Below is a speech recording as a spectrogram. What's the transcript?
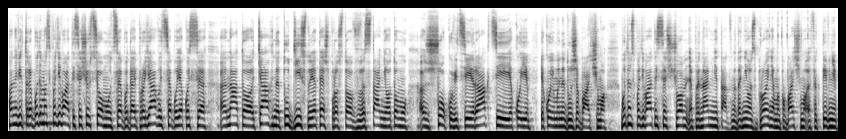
Пане Вікторе, будемо сподіватися, що в цьому це бодай проявиться, бо якось е, НАТО тягне тут дійсно. Я теж просто в стані отому шоку від цієї реакції, якої, якої ми не дуже бачимо. Будемо сподіватися, що принаймні так в наданні озброєння ми побачимо ефективні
